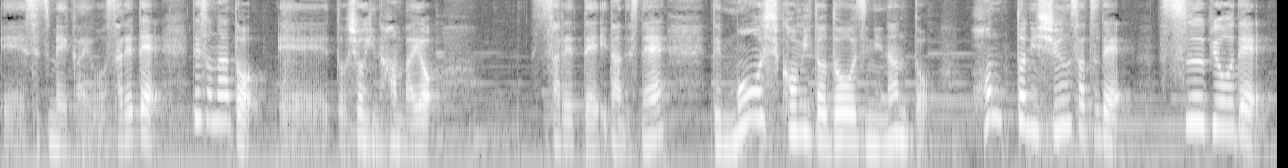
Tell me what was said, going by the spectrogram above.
えー、説明会をされてでその後、えー、と商品の販売をされていたんですね。で申し込みと同時になんと本当に瞬殺で数秒で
